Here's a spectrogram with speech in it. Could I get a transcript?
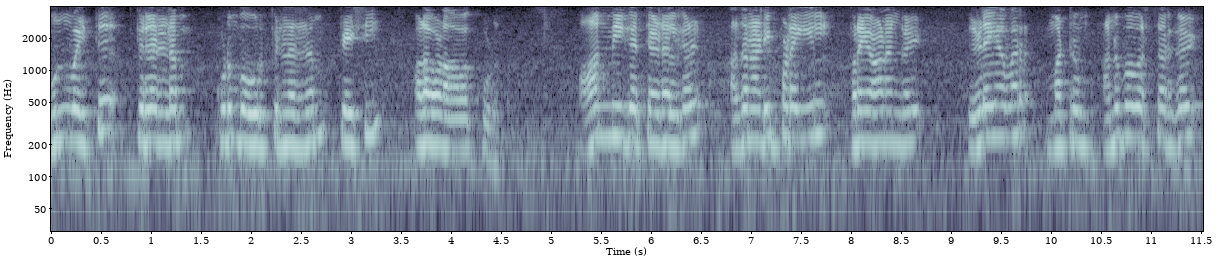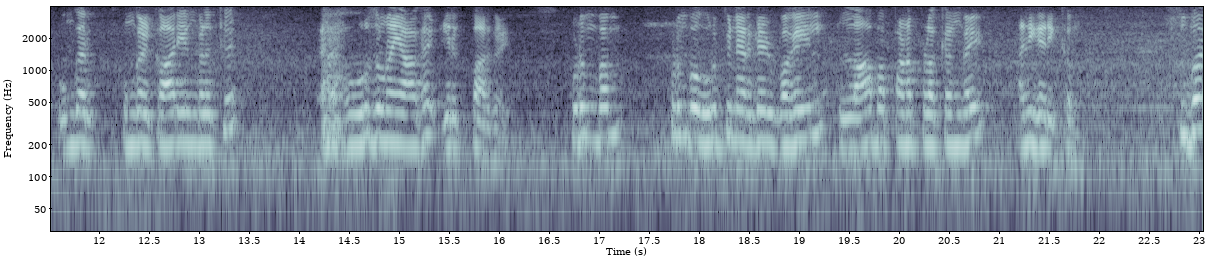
முன்வைத்து பிறரிடம் குடும்ப உறுப்பினரிடம் பேசி அளவலாகக்கூடும். ஆன்மீக தேடல்கள் அதன் அடிப்படையில் பிரயாணங்கள் இளையவர் மற்றும் அனுபவஸ்தர்கள் உங்கள் உங்கள் காரியங்களுக்கு உறுதுணையாக இருப்பார்கள். குடும்பம் குடும்ப உறுப்பினர்கள் வகையில் லாப பணப்புழக்கங்கள் அதிகரிக்கும். சுப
